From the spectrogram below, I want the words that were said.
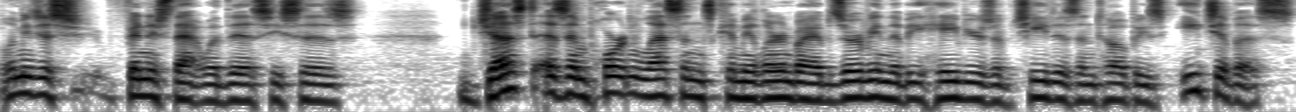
let me just finish that with this. He says, just as important lessons can be learned by observing the behaviors of cheetahs and topis, each of us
